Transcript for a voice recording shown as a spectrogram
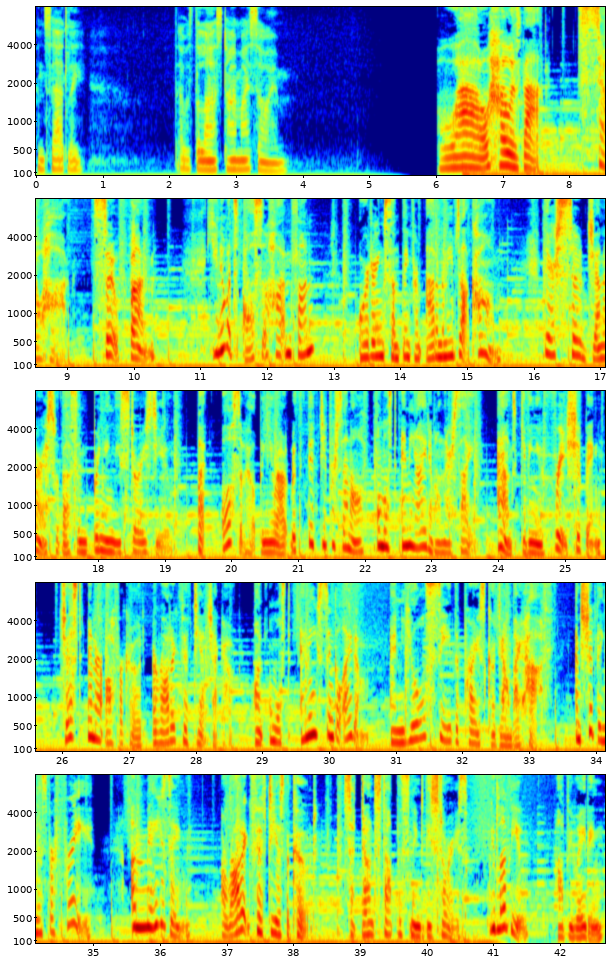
And sadly, that was the last time I saw him. Wow, how is that? So hot, so fun. You know what's also hot and fun? Ordering something from adamandeve.com. They're so generous with us in bringing these stories to you but also helping you out with 50% off almost any item on their site and giving you free shipping. Just enter offer code erotic50 at checkout on almost any single item, and you'll see the price go down by half. And shipping is for free. Amazing! Erotic50 is the code. So don't stop listening to these stories. We love you. I'll be waiting.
